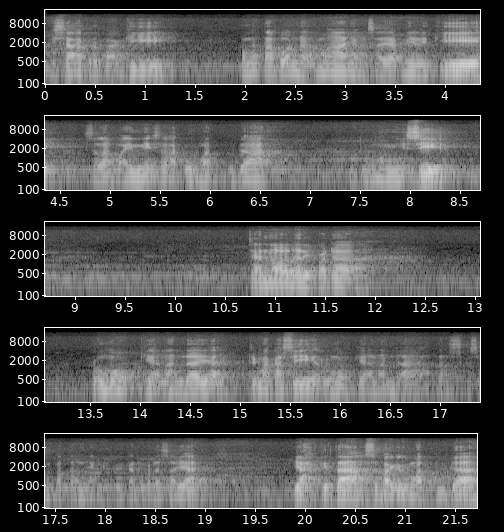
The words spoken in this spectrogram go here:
bisa berbagi pengetahuan Dharma yang saya miliki selama ini selaku umat Buddha untuk mengisi channel daripada Romo Kiananda ya. Terima kasih Romo Kiananda atas kesempatan yang diberikan kepada saya. Ya, kita sebagai umat Buddha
